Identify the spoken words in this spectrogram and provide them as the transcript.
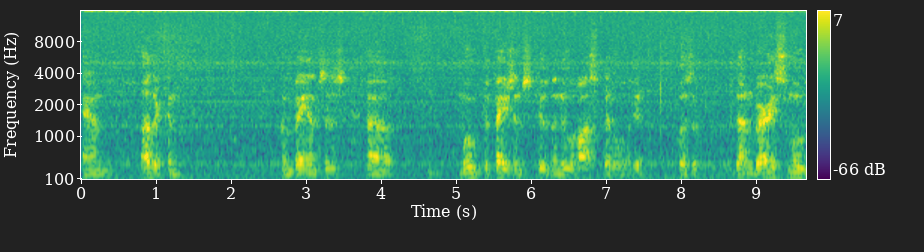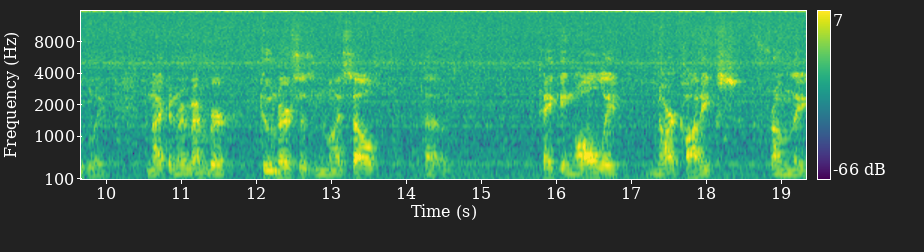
and other con- conveyances uh, moved the patients to the new hospital. It was done very smoothly. And I can remember two nurses and myself uh, taking all the narcotics from the,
